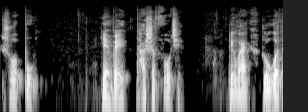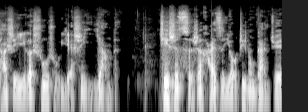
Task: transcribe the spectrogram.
说不，因为他是父亲。另外，如果他是一个叔叔，也是一样的。即使此时孩子有这种感觉，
